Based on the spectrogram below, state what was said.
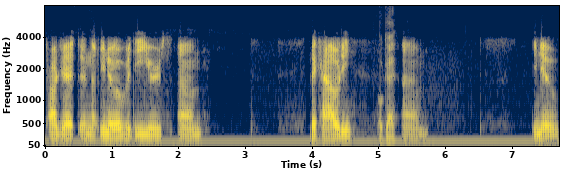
project, and you know, over the years, um, the coyote. Okay. Um, you know,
